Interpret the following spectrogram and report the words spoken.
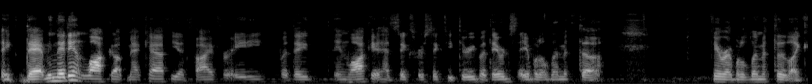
They, they, I mean, they didn't lock up Metcalf. He had five for eighty, but they in Lockett had six for sixty-three. But they were just able to limit the, they were able to limit the like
